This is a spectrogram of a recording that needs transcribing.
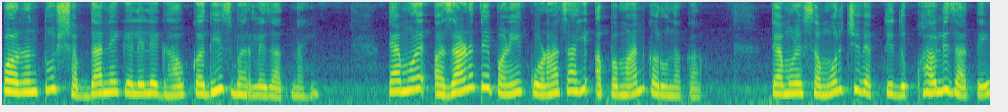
परंतु शब्दाने केलेले घाव कधीच भरले जात नाही. त्यामुळे अजाणतेपणी कोणाचाही अपमान करू नका. त्यामुळे समोरची व्यक्ती दुखावली जाते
